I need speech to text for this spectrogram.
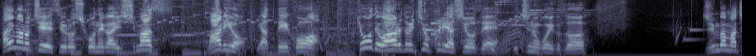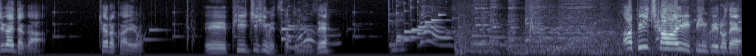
はいマノチですよろしくお願いします。マリオやっていこう。今日でワールド1をクリアしようぜ。1の5いくぞ。順番間違えたか。キャラ変えよう。えー、ピーチ姫使ってみようぜ。あピーチかわいい。ピンク色で。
